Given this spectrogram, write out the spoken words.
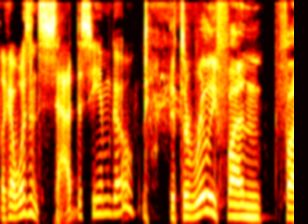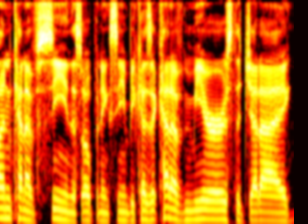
like I wasn't sad to see him go. it's a really fun, fun kind of scene, this opening scene, because it kind of mirrors the Jedi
